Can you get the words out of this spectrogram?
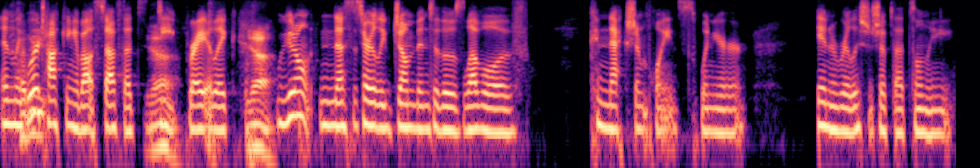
and like we're you, talking about stuff that's yeah. deep right like yeah we don't necessarily jump into those level of connection points when you're in a relationship that's only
